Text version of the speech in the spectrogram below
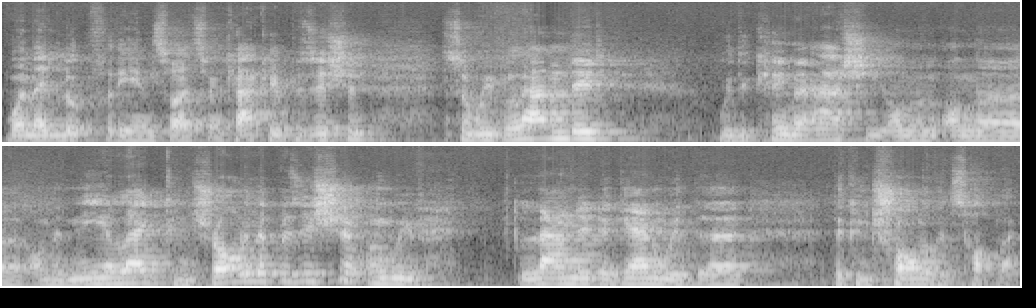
when they look for the inside Sankaku position. So we've landed with the Kima Ashi on the, on the, on the near leg, controlling the position, and we've landed again with the, the control of the top leg.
